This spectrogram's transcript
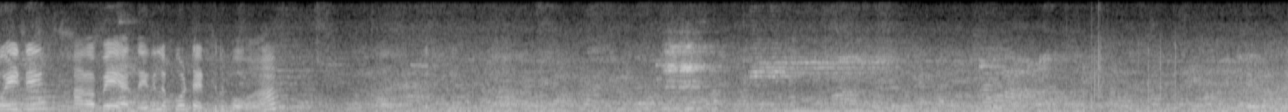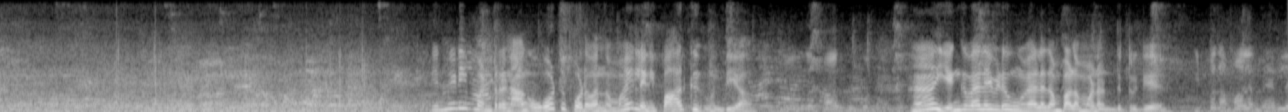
போயிட்டு அங்கே போய் அந்த இதில் ஃபோட்டோ எடுத்துகிட்டு போவோம். என்னடி பண்ணுற நாங்கள் ஓட்டு போட வந்தோமா? இல்லை நீ பார்க்குக்கு வந்தியா? ஆ எங்கள் வேலையை விட உன் வேலை தான் பலமாக நடந்துட்டுருக்கு இப்போதான் மலை மேரில்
